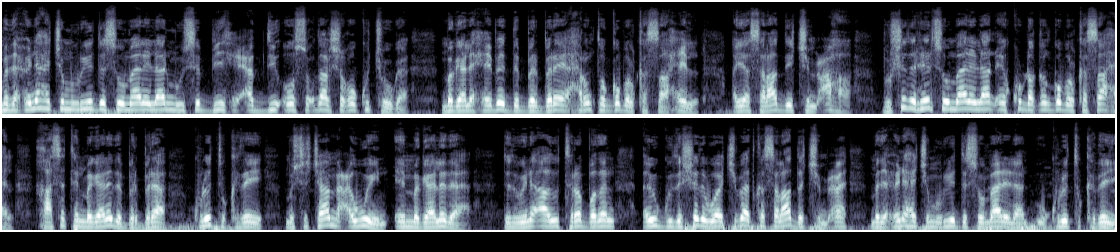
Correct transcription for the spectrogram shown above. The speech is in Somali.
madaxweynaha jamhuuriyadda somalilan muuse biixi cabdi oo socdaal shaqo ku jooga magaalo xeebeedda berbere ee xarunta gobolka saaxil ayaa salaadii jimcaha bulshada reer somalilan ee ku dhaqan gobolka saaxil khaasatan magaalada berbera kula tukaday mustajaamaca weyn ee magaalada. Dadweyne aad u tiro badan ayuu gudashada waajibaadka salaada jimce madaxweynaha jamhuuriyadda somalilan uu kula tukaday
